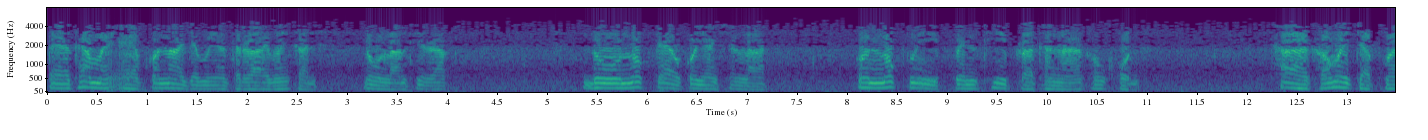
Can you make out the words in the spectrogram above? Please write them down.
แต่ถ้าไม่แอบก็น่าจะมีอันตรายเหมือนกันลูกหลานที่รัก ดูนกแก้วก็ยังฉลาดก็นกนี่เป็นที่ปรารถนาของคน ถ้าเขาไม่จับมา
